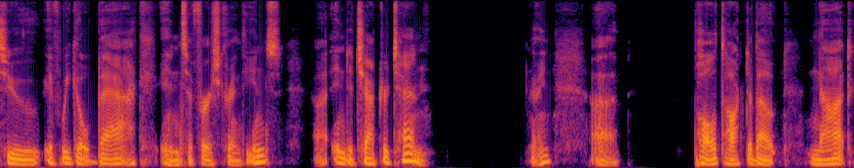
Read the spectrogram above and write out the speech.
to if we go back into First Corinthians, uh, into chapter ten, right? Uh, Paul talked about not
